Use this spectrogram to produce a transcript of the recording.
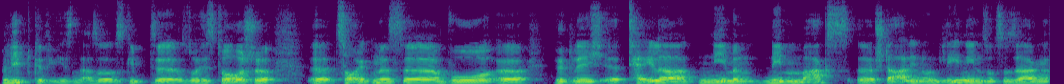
beliebt gewesen. Also es gibt äh, so historische äh, Zeugnisse, wo äh, wirklich äh, Taylor neben, neben Marx, äh, Stalin und Lenin sozusagen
